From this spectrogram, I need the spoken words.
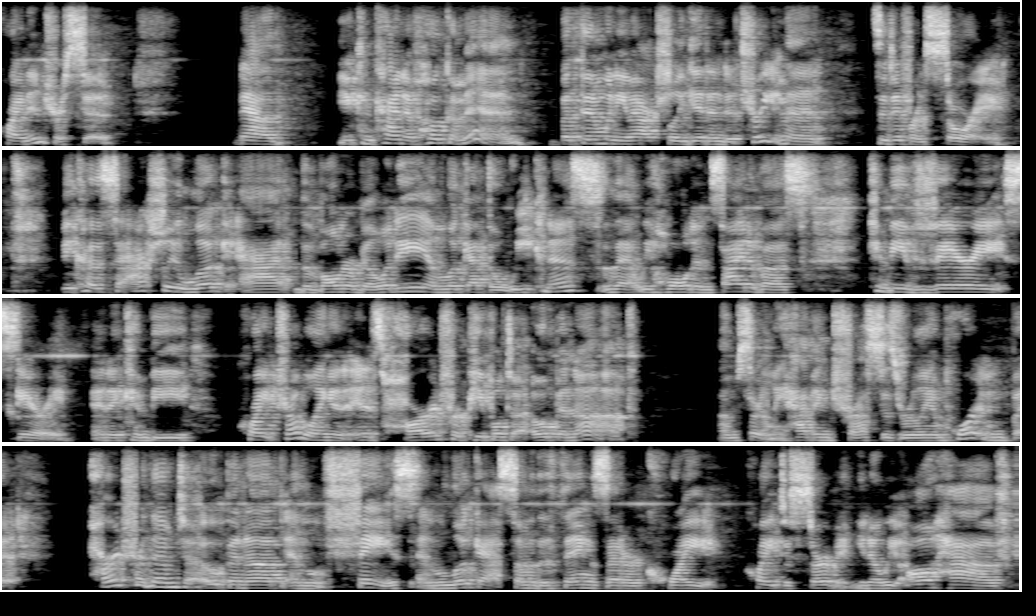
quite interested. Now, you can kind of hook them in, but then when you actually get into treatment, it's a different story. Because to actually look at the vulnerability and look at the weakness that we hold inside of us can be very scary and it can be quite troubling. And it's hard for people to open up. Um, certainly, having trust is really important, but hard for them to open up and face and look at some of the things that are quite quite disturbing. You know, we all have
